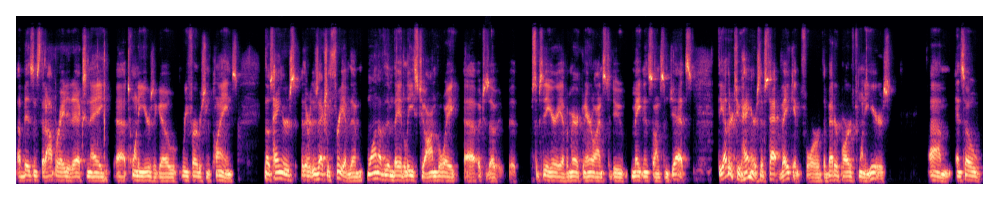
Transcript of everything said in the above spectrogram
a business that operated at XNA uh, 20 years ago, refurbishing planes. Those hangars, there, there's actually three of them. One of them they had leased to Envoy, uh, which is a, a subsidiary of American Airlines, to do maintenance on some jets. The other two hangars have sat vacant for the better part of 20 years. Um, and so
